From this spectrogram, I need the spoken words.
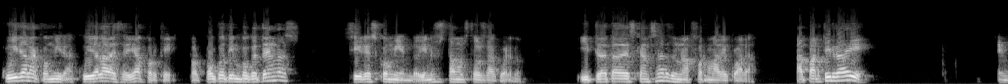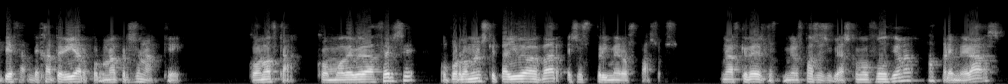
Cuida la comida, cuídala desde ya, porque por poco tiempo que tengas, sigues comiendo y en eso estamos todos de acuerdo. Y trata de descansar de una forma adecuada. A partir de ahí, empieza, déjate guiar por una persona que conozca cómo debe de hacerse o por lo menos que te ayude a dar esos primeros pasos. Una vez que des los primeros pasos y veas cómo funciona, aprenderás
